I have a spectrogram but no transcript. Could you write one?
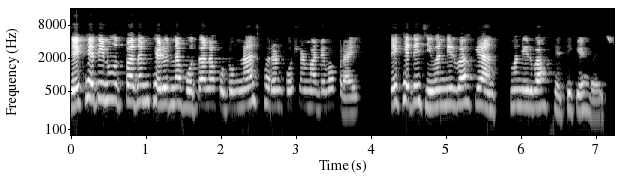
જે ખેતીનું ઉત્પાદન ખેડૂતના પોતાના કુટુંબના જ ભરણ પોષણ માટે વપરાય, તે ખેતી જીવન નિર્વાહ કે આત્મનિર્વાહ ખેતી કહેવાય છે.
